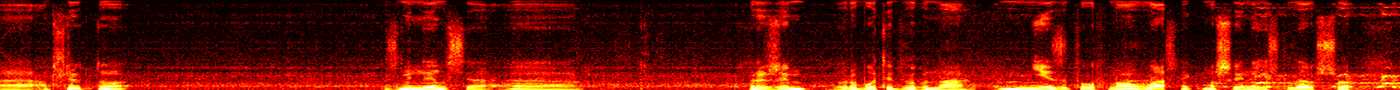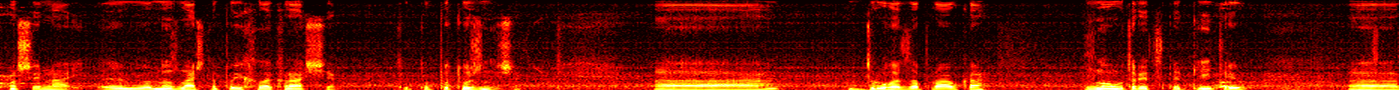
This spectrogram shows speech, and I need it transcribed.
Е, Абсолютно змінився е, режим роботи двигуна. Мені зателефонував власник машини і сказав, що машина е, однозначно поїхала краще, тобто потужніше. Е, Друга заправка, знову 35 літрів. Е,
